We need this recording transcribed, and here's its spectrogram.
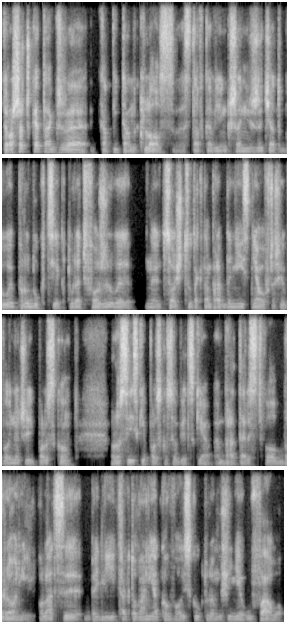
Troszeczkę także Kapitan Klos, Stawka większa niż życia, to były produkcje, które tworzyły e, coś, co tak naprawdę nie istniało w czasie wojny, czyli polsko-rosyjskie, polsko-sowieckie braterstwo broni. Polacy byli traktowani jako wojsko, któremu się nie ufało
